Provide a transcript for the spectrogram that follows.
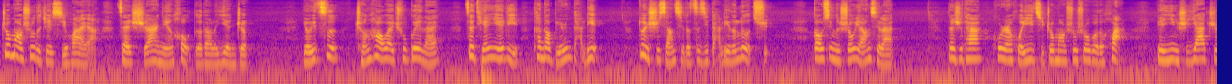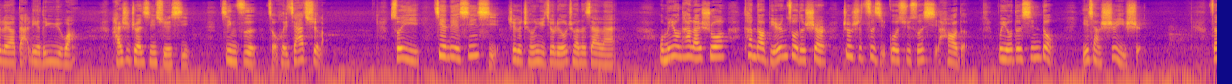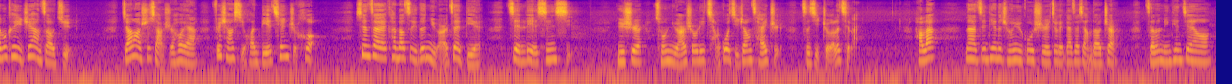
周茂书的这席话呀，在十二年后得到了验证。有一次，程浩外出归来，在田野里看到别人打猎，顿时想起了自己打猎的乐趣。高兴地手痒起来，但是他忽然回忆起周茂叔说过的话，便硬是压制了要打猎的欲望，还是专心学习，径自走回家去了。所以“见猎心喜”这个成语就流传了下来。我们用它来说，看到别人做的事儿正是自己过去所喜好的，不由得心动，也想试一试。咱们可以这样造句：蒋老师小时候呀，非常喜欢叠千纸鹤。现在看到自己的女儿在叠，见烈欣喜，于是从女儿手里抢过几张彩纸，自己折了起来。好了，那今天的成语故事就给大家讲到这儿，咱们明天见哦。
